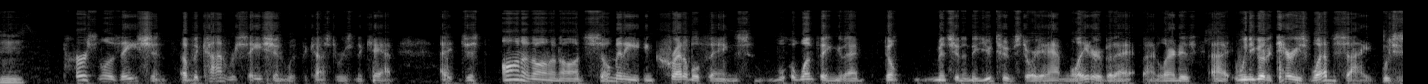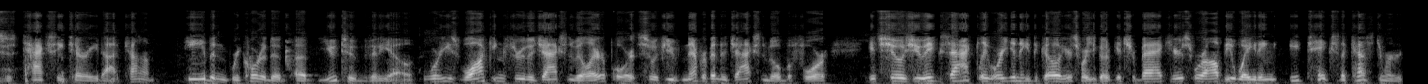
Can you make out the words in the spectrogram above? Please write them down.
Mm. Personalization of the conversation with the customers in the cab. I, just on and on and on. So many incredible things. One thing that I don't mention in the YouTube story, it happened later, but I, I learned is uh, when you go to Terry's website, which is just taxiterry.com, he even recorded a, a YouTube video where he's walking through the Jacksonville airport. So if you've never been to Jacksonville before, it shows you exactly where you need to go. Here's where you go to get your bag. Here's where I'll be waiting. He takes the customer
